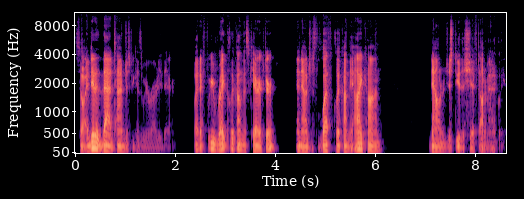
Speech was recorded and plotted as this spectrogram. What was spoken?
So I did it that time just because we were already there. But if we right click on this character and now just left click on the icon, now it'll just do the shift automatically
